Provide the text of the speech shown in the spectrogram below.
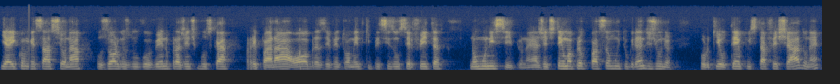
e aí começar a acionar os órgãos do governo para a gente buscar reparar obras eventualmente que precisam ser feitas no município, né? A gente tem uma preocupação muito grande, Júnior, porque o tempo está fechado, né?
